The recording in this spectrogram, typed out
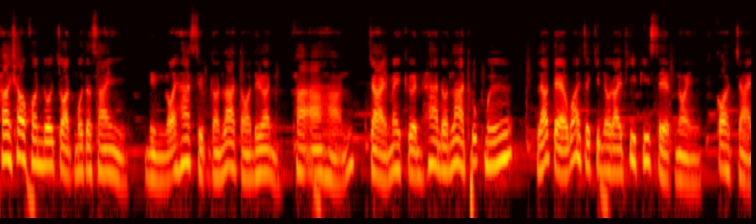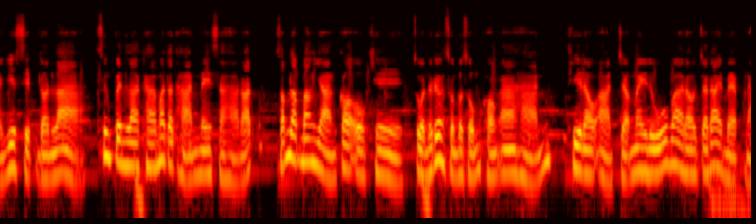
ค่าเช่าคอนโดจอดมอเตอร์ไซค์ 150 ดอลลาร์ต่อเดือน ค่าอาหารจ่ายไม่เกิน 5 ดอลลาร์ทุกมื้อ แล้วแต่ว่าจะกินอะไรที่พิเศษหน่อย ก็จ่าย 20 ดอลลาร์ ซึ่งเป็นราคามาตรฐานในสหรัฐสำหรับบางอย่างก็โอเค ส่วนเรื่องส่วนผสมของอาหาร ที่เราอาจจะไม่รู้ว่าเราจะได้แบบไหน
